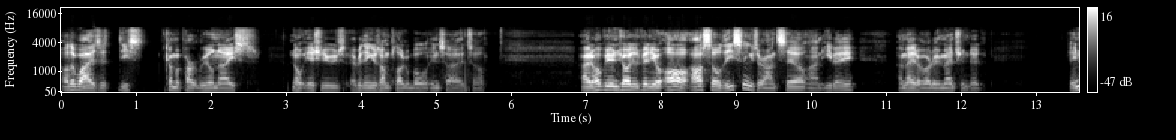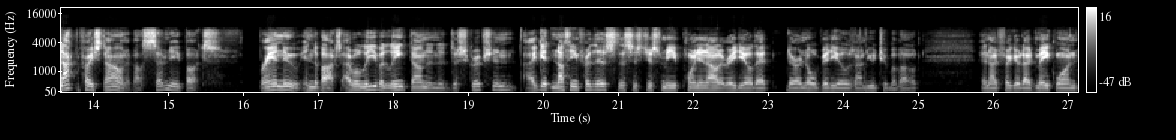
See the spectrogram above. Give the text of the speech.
Otherwise, it, these come apart real nice, no issues. Everything is unpluggable inside. So, all right, I hope you enjoyed this video. Oh, also, these things are on sale on eBay. I might have already mentioned it. They knocked the price down about 78 bucks brand new in the box. I will leave a link down in the description. I get nothing for this. This is just me pointing out a radio that there are no videos on YouTube about. And I figured I'd make one.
